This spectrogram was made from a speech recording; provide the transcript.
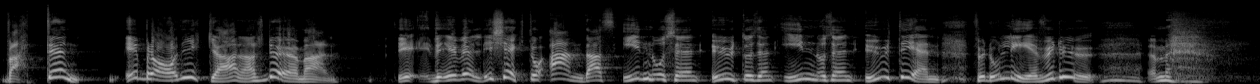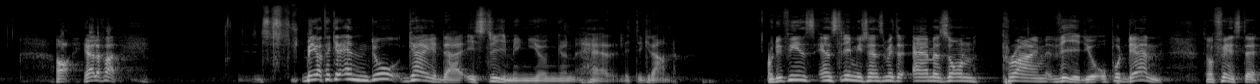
vatten är bra att dricka, annars dör man. Det är väldigt käckt att andas in och sen ut och sen in och sen ut igen, för då lever du. Ehm, ja, i alla fall. Men jag tänker ändå guida i streamingdjungeln här lite grann. Och Det finns en streamingtjänst som heter Amazon Prime Video och på den så finns det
